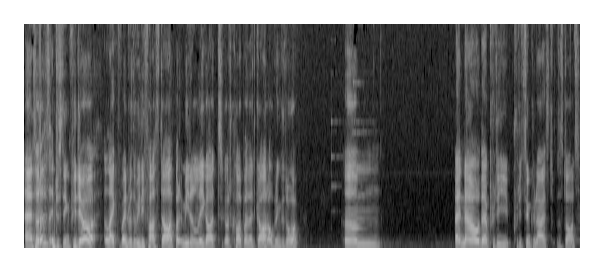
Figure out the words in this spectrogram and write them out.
Uh, so this is interesting. Pidgeot like went with a really fast start, but immediately got got caught by that guard opening the door. Um. And now they're pretty pretty synchronized with the start.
